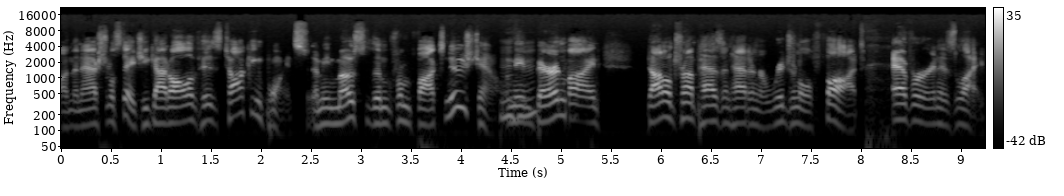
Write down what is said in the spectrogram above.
on the national stage. He got all of his talking points. I mean, most of them from Fox News Channel. I mean, mm-hmm. bear in mind Donald Trump hasn't had an original thought ever in his life.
